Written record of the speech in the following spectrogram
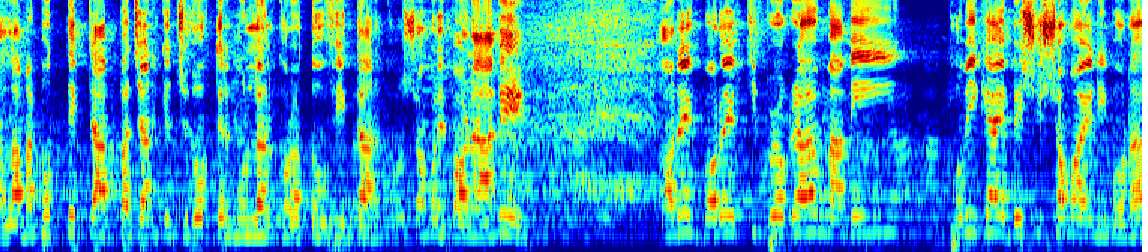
আল্লাহ আমার প্রত্যেকটা আব্বাজানকে যুবকদের মূল্যায়ন করার তৌফিক দান করো সকলে পড়া আমি অনেক বড় একটি প্রোগ্রাম, আমি ভূমিকায় বেশি সময় নিব না।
